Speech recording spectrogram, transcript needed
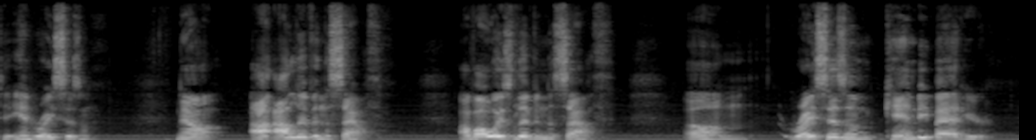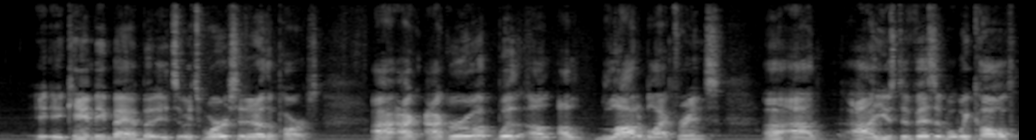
to end racism. Now, I, I live in the South. I've always lived in the South. Um, racism can be bad here. It, it, can be bad, but it's it's worse than in other parts. I, I, I grew up with a, a lot of black friends. Uh, I I used to visit what we called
